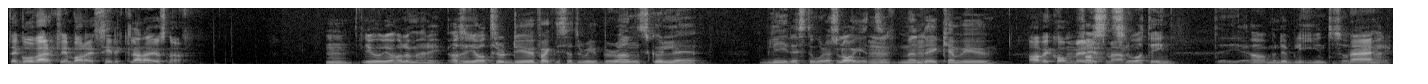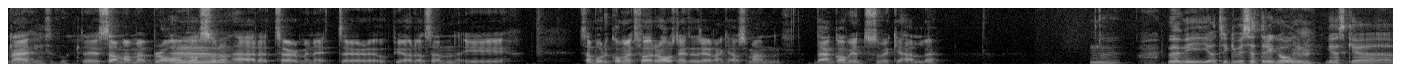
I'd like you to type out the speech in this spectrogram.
Det går verkligen bara i cirklar där just nu. Mm, jo, jag håller med dig. Alltså jag trodde ju faktiskt att River Run skulle bli det stora slaget. Mm, men mm. det kan vi ju ja, vi kommer fastslå att det inte... Ja, men det blir ju inte så. Nej, nej. Så fort. Det är ju samma med Bravos och den här Terminator-uppgörelsen i... Sen borde kommit förra avsnittet redan kanske, men den gav ju inte så mycket heller. Nej. Men vi, jag tycker vi sätter igång mm. ganska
